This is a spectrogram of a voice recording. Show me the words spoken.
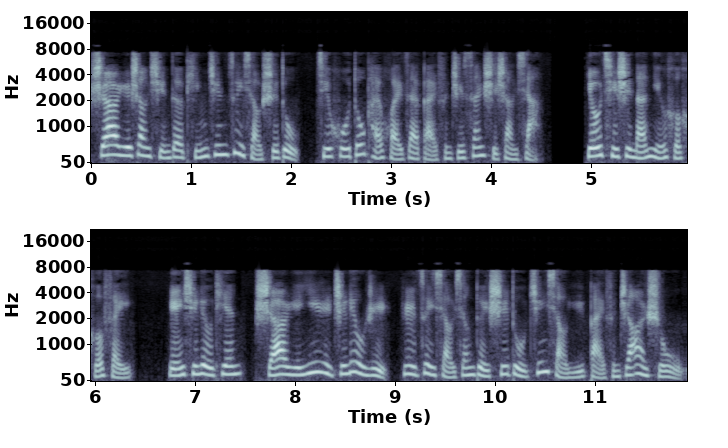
十二月上旬的平均最小湿度几乎都徘徊在百分之三十上下，尤其是南宁和合肥，连续六天，十二月一日至六日日最小相对湿度均小于百分之二十五，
